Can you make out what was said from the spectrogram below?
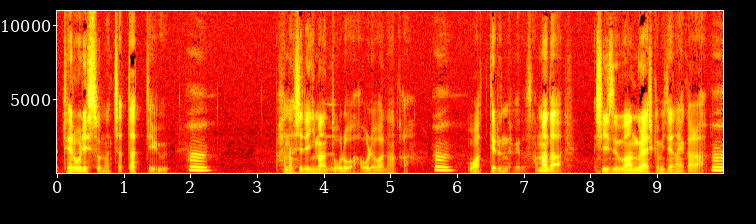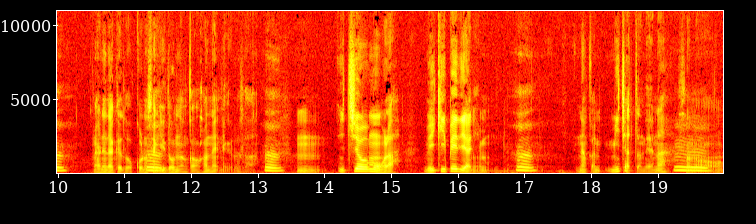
うテロリストになっちゃったっていううん。話で今のところは俺はなんかうん。終わってるんだけどさ。まだシーズン1ぐらいしか見てないからうんあれだけどこの先どんなんか分かんないんだけどさ、うん。うん、一応もうほらウィキペディアにうん。なんか見ちゃったんだよな、うん。その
